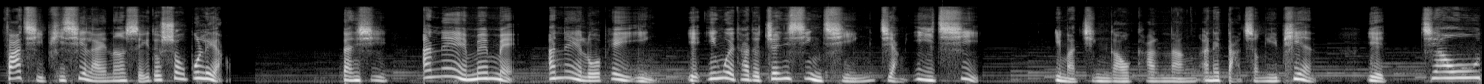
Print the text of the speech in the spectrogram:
发起脾气来呢，谁都受不了。但是安内妹妹安内罗佩颖也因为她的真性情、讲义气，一马金高堪囊，安内打成一片，也交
